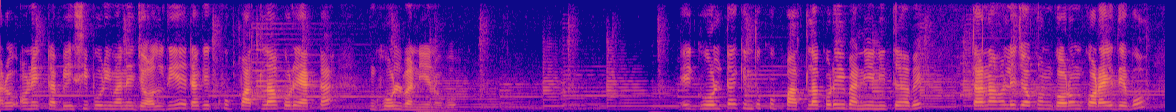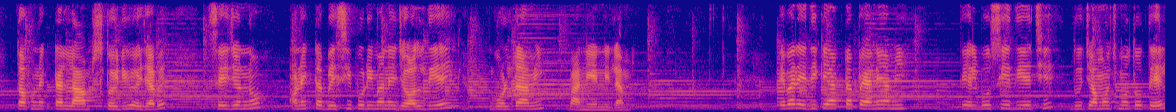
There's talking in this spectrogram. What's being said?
আরও অনেকটা বেশি পরিমাণে জল দিয়ে এটাকে খুব পাতলা করে একটা ঘোল বানিয়ে নেব। এই ঘোলটা কিন্তু খুব পাতলা করেই বানিয়ে নিতে হবে। তা না হলে যখন গরম কড়াই দেব, তখন একটা লাম্পস তৈরি হয়ে যাবে। সেই জন্য অনেকটা বেশি পরিমাণে জল দিয়েই গোলটা আমি বানিয়ে নিলাম। এবার এদিকে একটা প্যানে আমি তেল বসিয়ে দিয়েছি, দু চামচ মতো তেল।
